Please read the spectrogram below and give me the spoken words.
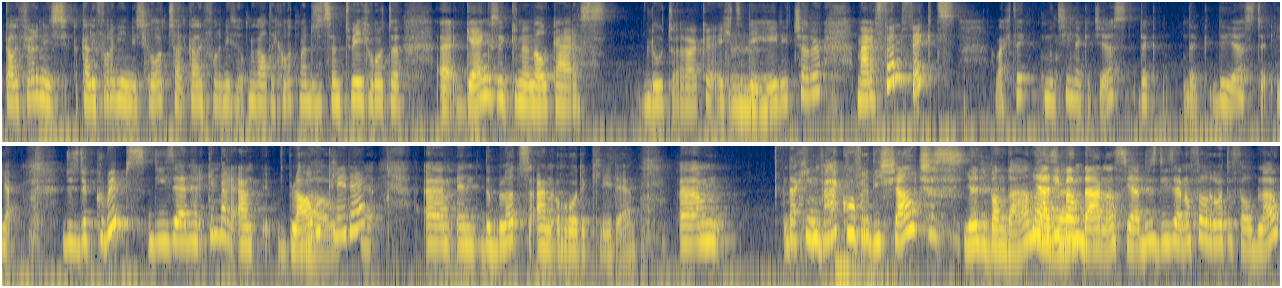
Californië, is, Californië is groot, Zuid-Californië is ook nog altijd groot, maar dus het zijn twee grote eh, gangs, die kunnen elkaars bloed ruiken. Echt, Mhm. they hate each other. Maar fun fact... Wacht, ik moet zien dat ik het juist... Dat ik, dat ik de juiste... Ja. Dus de Crips, die zijn herkenbaar aan blauwe Blauw, kledij. ja. Ehm, en de Bloods aan rode kledij. Ehm, dat ging vaak over die sjaaltjes. Ja, die bandana's. Ja, die hè. bandana's, ja. Dus die zijn ofwel rood ofwel blauw.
